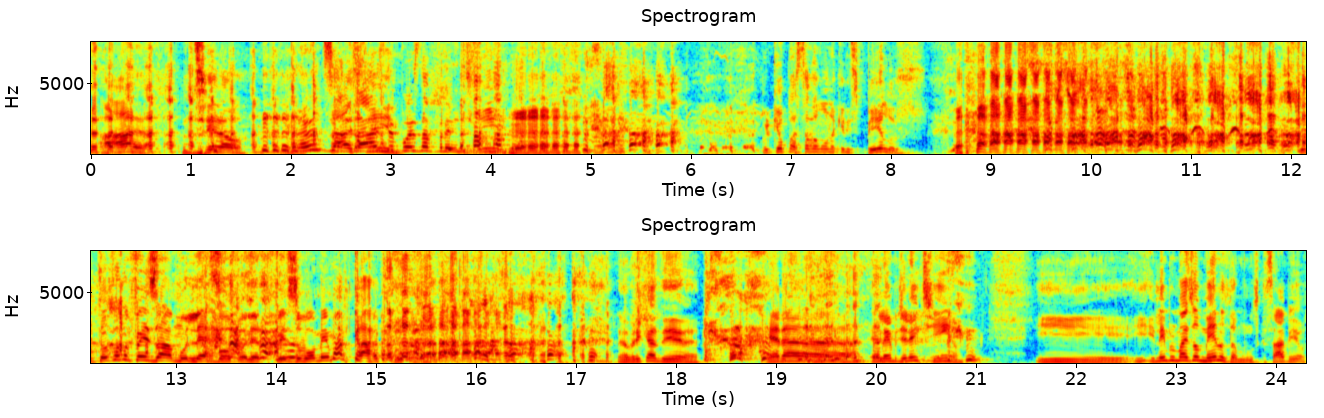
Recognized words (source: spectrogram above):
Ah, geral. Antes, Ah, atrás, sim. depois da frente. Sim. Porque eu passava a mão naqueles pelos. Então tu não fez a mulher borboleta, fez o homem macaco. Não, é brincadeira. Era. Eu lembro direitinho. E, e- e lembro mais ou menos da música, sabe? Eu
